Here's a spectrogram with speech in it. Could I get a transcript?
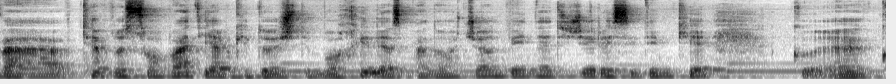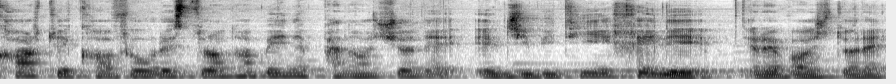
و طبق صحبتی هم که داشتیم با خیلی از پناهجویان به این نتیجه رسیدیم که کار توی کافه و رستوران ها بین پناهجویان LGBT خیلی رواج داره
